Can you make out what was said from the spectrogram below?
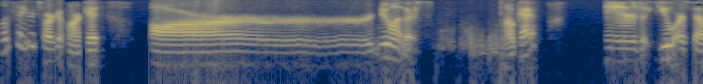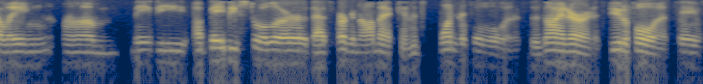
Let's say your target market are new mothers, okay? And you are selling um, maybe a baby stroller that's ergonomic and it's wonderful and it's designer and it's beautiful and it saves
